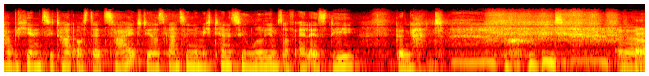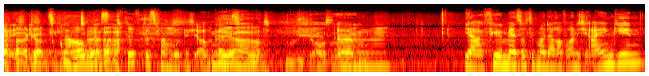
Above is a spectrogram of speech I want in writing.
habe ich hier ein Zitat aus der Zeit, die das Ganze nämlich Tennessee Williams auf LSD genannt. Und äh, ich, ich gut, glaube, ja. das trifft es vermutlich auch ganz ja, gut. muss ich auch sagen. Ähm, Ja, viel mehr sollte man darauf auch nicht eingehen,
